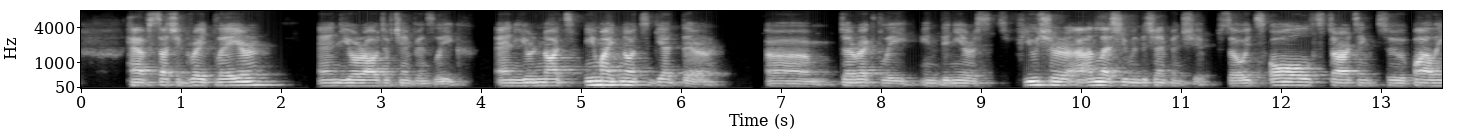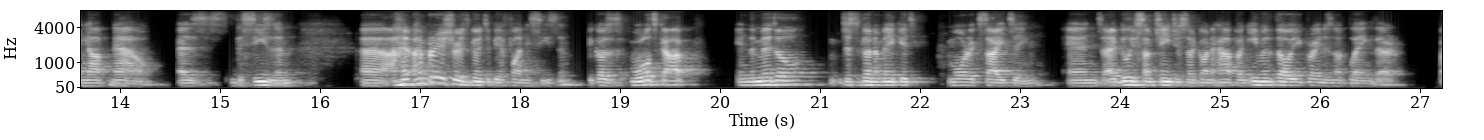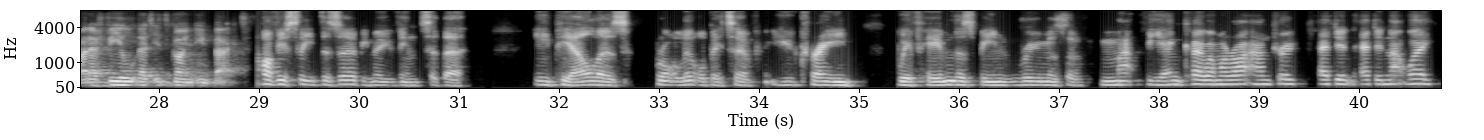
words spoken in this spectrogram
have such a great player and you're out of Champions League and you're not you might not get there um, directly in the nearest future unless you win the championship. So it's all starting to piling up now as the season. Uh, I, am pretty sure it's going to be a funny season because World Cup in the middle just going to make it more exciting. And I believe some changes are going to happen, even though Ukraine is not playing there. But I feel that it's going to impact. Obviously, De Zerbi move into the EPL has brought a little bit of Ukraine with him. There's been rumours of Matvienko, am I right, Andrew, heading heading that way?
